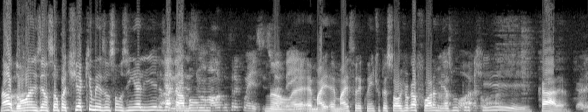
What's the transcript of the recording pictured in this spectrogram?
Não, eu dou uma isenção pra ti aqui, uma isençãozinha ali, eles É, mas acabam. isso não rola com frequência. Isso Não, bem- é, é mais, é mais frequente o pessoal jogar fora Jogar mesmo, fora, porque, cara, Cara,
